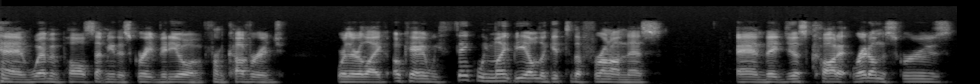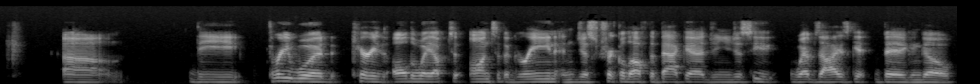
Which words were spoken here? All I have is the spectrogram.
And Webb and Paul sent me this great video of, from coverage where they're like, okay, we think we might be able to get to the front on this. And they just caught it right on the screws. Um, the three wood carried all the way up to onto the green and just trickled off the back edge and you just see Webb's eyes get big and go,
